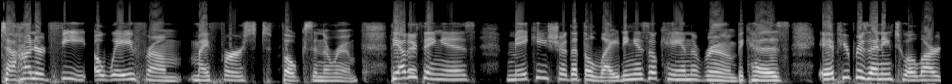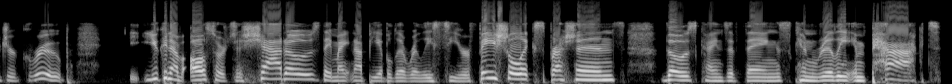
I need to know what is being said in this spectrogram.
to 100 feet away from my first folks in the room. The other thing is making sure that the lighting is okay in the room because if you're presenting to a larger group, you can have all sorts of shadows. They might not be able to really see your facial expressions. Those kinds of things can really impact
